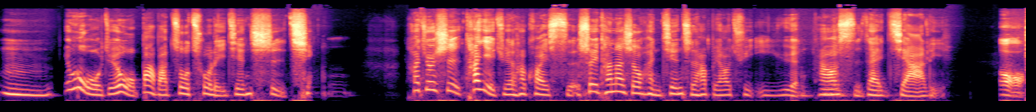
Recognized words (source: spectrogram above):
嗯，因为我觉得我爸爸做错了一件事情，他就是他也觉得他快死了，所以他那时候很坚持，他不要去医院，他要死在家里。哦，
